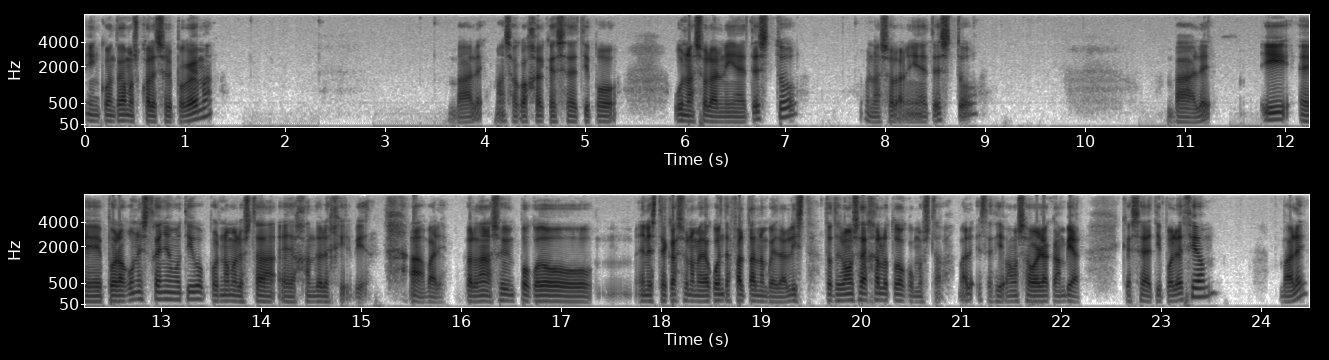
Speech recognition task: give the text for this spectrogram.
encontramos cuál es el problema. Vale, vamos a coger que sea de tipo una sola línea de texto, una sola línea de texto, vale, y eh, por algún extraño motivo pues no me lo está eh, dejando elegir bien. Ah, vale, perdona, soy un poco, en este caso no me he dado cuenta, falta el nombre de la lista. Entonces vamos a dejarlo todo como estaba, ¿vale? Es decir, vamos a volver a cambiar que sea de tipo elección, ¿vale?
